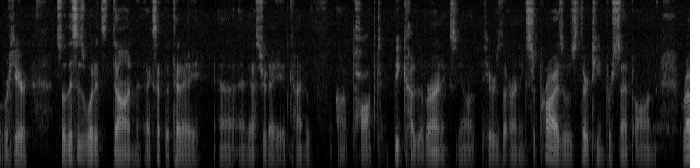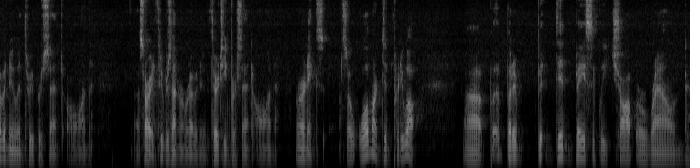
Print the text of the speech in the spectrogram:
over here. So this is what it's done, except that today uh, and yesterday it kind of uh, popped because of earnings. You know, here's the earnings surprise. It was 13% on revenue and 3% on, uh, sorry, 3% on revenue, 13% on earnings. So Walmart did pretty well, uh, but, but it but did basically chop around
